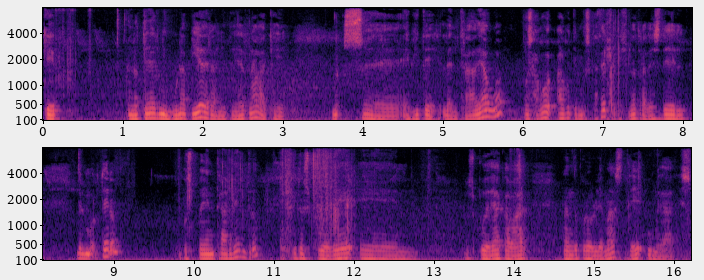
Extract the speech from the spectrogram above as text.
Que no tener ninguna piedra ni tener nada que nos eh, evite la entrada de agua, pues algo, algo tenemos que hacer, porque si no, a través del, del mortero pues puede entrar dentro y nos puede, eh, nos puede acabar dando problemas de humedades.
